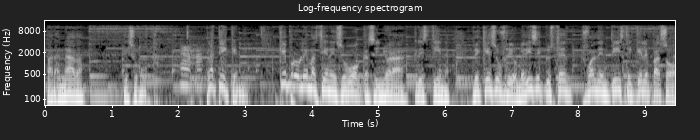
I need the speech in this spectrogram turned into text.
para nada de su boca. Ajá. Platíqueme. ¿Qué problemas tiene en su boca, señora Cristina? ¿De qué sufrió? Me dice que usted fue al dentista y ¿qué le pasó?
